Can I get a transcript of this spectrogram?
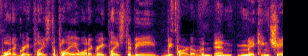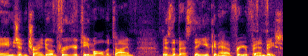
what a great place to play and what a great place to be be part of and, and making change and trying to improve your team all the time is the best thing you can have for your fan base.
